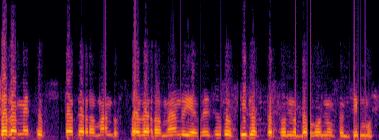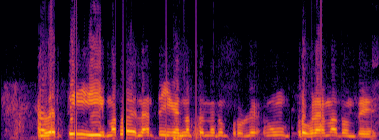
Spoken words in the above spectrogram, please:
solamente se está derramando, se está derramando y a veces así las personas luego nos sentimos. A ver si más adelante llegan a tener un, un programa donde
